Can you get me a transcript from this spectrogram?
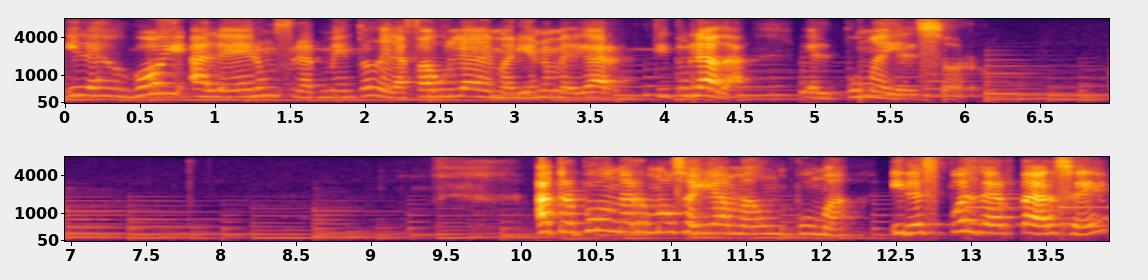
y les voy a leer un fragmento de la fábula de Mariano Melgar, titulada El Puma y el Zorro. Atrapó una hermosa llama un puma y después de hartarse,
